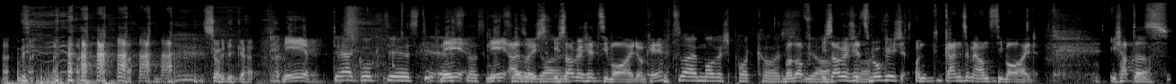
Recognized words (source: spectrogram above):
Entschuldige. Nee, Der guckt DSDS, nee, das nee also ja ich, ich sage euch jetzt die Wahrheit, okay? Zu einem mache ich Podcast. Pass auf, ja, ich sage euch jetzt ja. wirklich und ganz im Ernst die Wahrheit. Ich habe das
